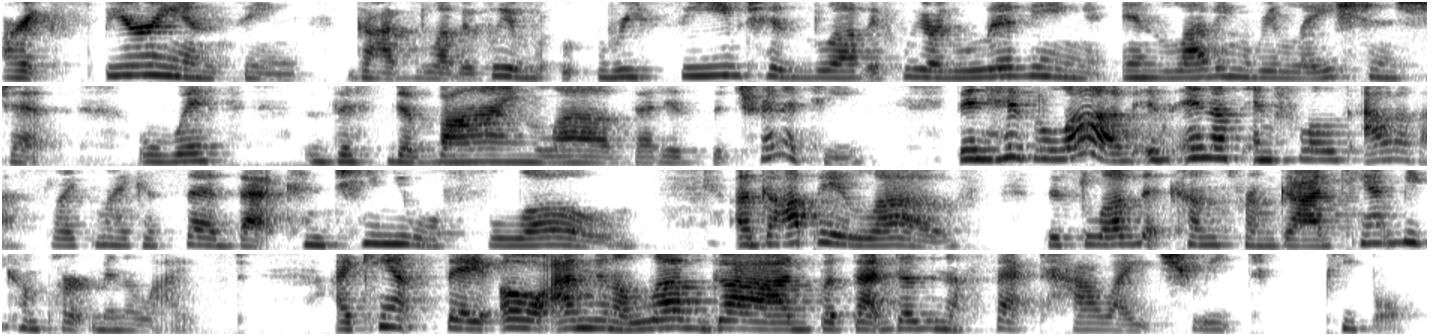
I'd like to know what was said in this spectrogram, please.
are experiencing God's love, if we have received his love, if we are living in loving relationship with this divine love that is the Trinity, then his love is in us and flows out of us. Like Micah said, that continual flow. Agape love, this love that comes from God, can't be compartmentalized. I can't say, oh, I'm going to love God, but that doesn't affect how I treat people.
